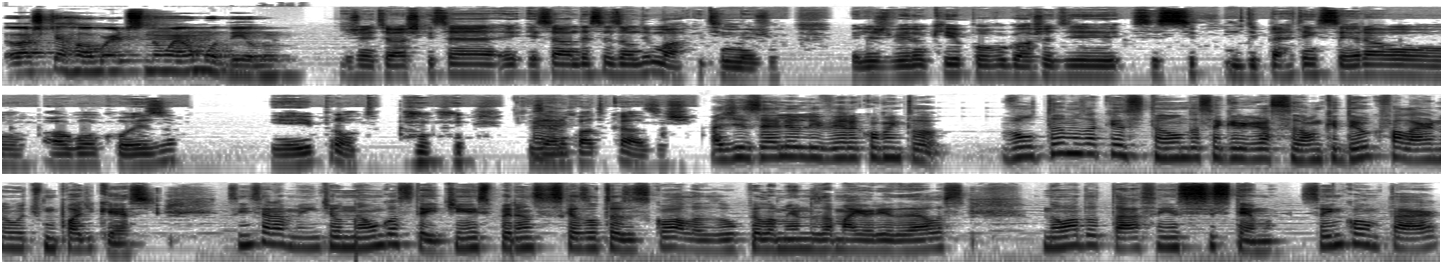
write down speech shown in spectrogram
Eu acho que a Hogwarts não é um modelo. Gente, eu acho que isso é, isso é uma decisão de marketing mesmo. Eles viram que o povo gosta de, de pertencer a, um- a alguma coisa. E aí pronto. Fizeram É. quatro casas. A Gisele Oliveira comentou: Voltamos à questão da segregação que deu o que falar no último podcast. Sinceramente, eu não gostei. Tinha esperanças que as outras escolas, ou pelo menos a maioria delas, não adotassem esse sistema. Sem contar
